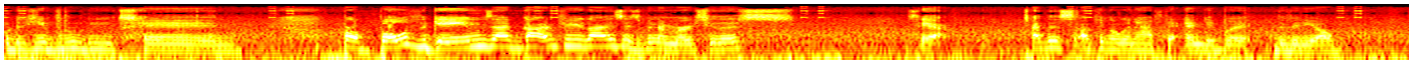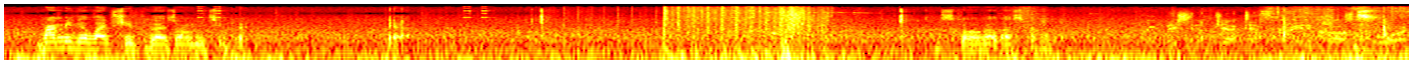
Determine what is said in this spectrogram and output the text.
have written 10. Bro, both games I've gotten for you guys has been a merciless. So yeah. At this I think I'm gonna have to end it but the video. Might make a live stream if you guys want me to, but yeah. Let's go, got last go. Mission objectives green across the board.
